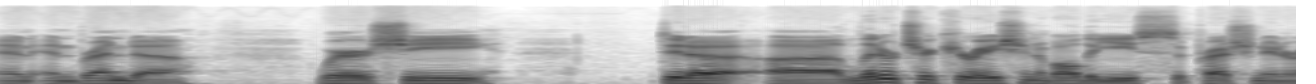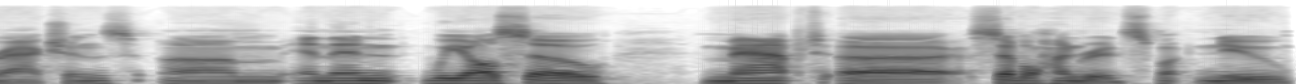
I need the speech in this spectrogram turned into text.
and, and Brenda, where she did a, a, literature curation of all the yeast suppression interactions. Um, and then we also mapped uh, several hundred new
